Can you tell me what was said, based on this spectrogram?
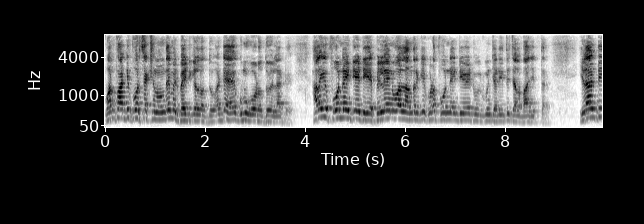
వన్ ఫార్టీ ఫోర్ సెక్షన్ ఉంది మీరు బయటికి వెళ్ళొద్దు అంటే గుమ్ముకూడొద్దు ఇలాంటివి. అలాగే ఫోర్ నైంటీ ఎయిట్ పెళ్ళైన వాళ్ళందరికీ కూడా ఫోర్ నైంటీ ఎయిట్ గురించి అడిగితే చాలా బాగా చెప్తారు. ఇలాంటి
